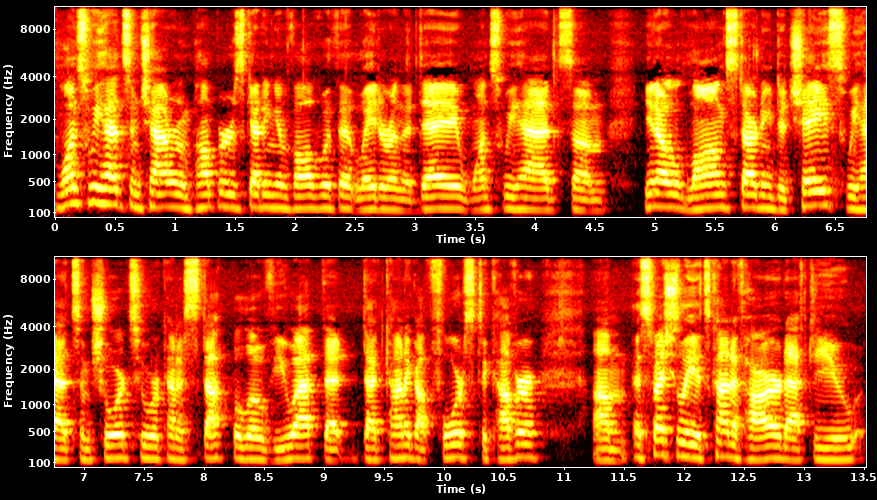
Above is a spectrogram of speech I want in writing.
once we had some chat room pumpers getting involved with it later in the day, once we had some, you know, longs starting to chase, we had some shorts who were kind of stuck below VWAP that, that kind of got forced to cover. Um, especially, it's kind of hard after you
